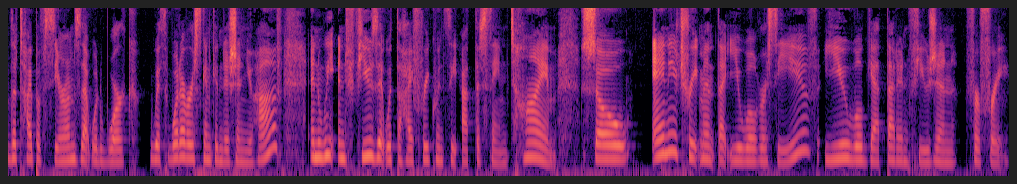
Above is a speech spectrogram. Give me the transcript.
the type of serums that would work with whatever skin condition you have, and we infuse it with the high frequency at the same time. So, any treatment that you will receive, you will get that infusion for free.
